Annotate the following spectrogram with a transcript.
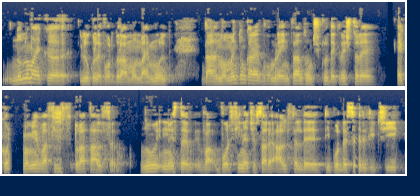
nu numai că lucrurile vor dura mult mai mult, dar în momentul în care vom reintra într-un ciclu de creștere, economia va fi structurată altfel. Nu, nu este, va, vor fi necesare altfel de tipuri de servicii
